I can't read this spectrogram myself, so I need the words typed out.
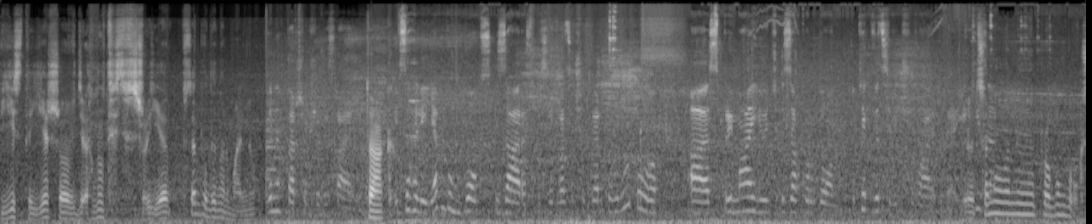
їсти є, що вдягнутися, що є, все буде нормально. Ви не вперше вже в Ізраїлі. Так. І взагалі, як бомбокс зараз, після 24 лютого, а, сприймають за кордон? От як ви це відчуваєте? Які Це за- мова не про бомбокс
